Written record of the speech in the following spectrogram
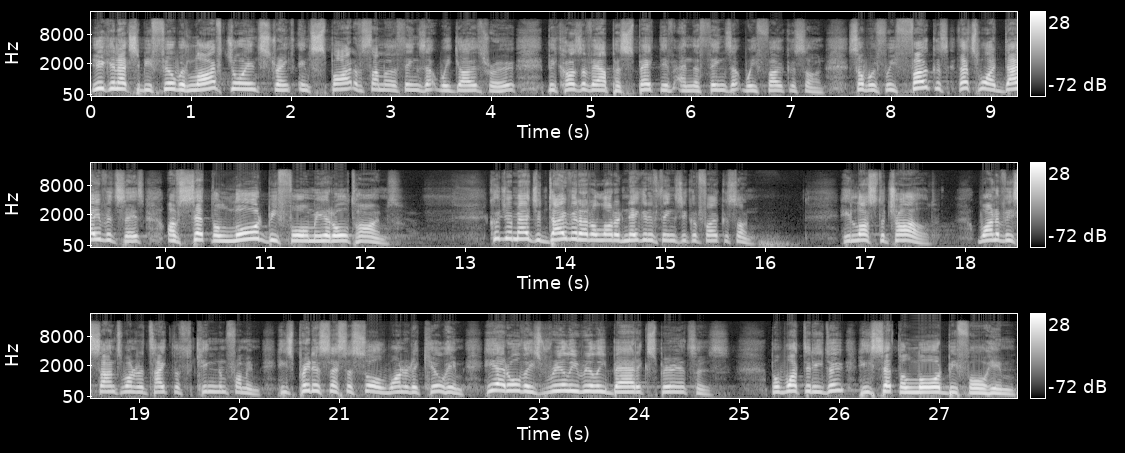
You can actually be filled with life, joy, and strength in spite of some of the things that we go through because of our perspective and the things that we focus on. So if we focus, that's why David says, I've set the Lord before me at all times. Could you imagine? David had a lot of negative things he could focus on. He lost a child. One of his sons wanted to take the kingdom from him. His predecessor Saul wanted to kill him. He had all these really, really bad experiences. But what did he do? He set the Lord before him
